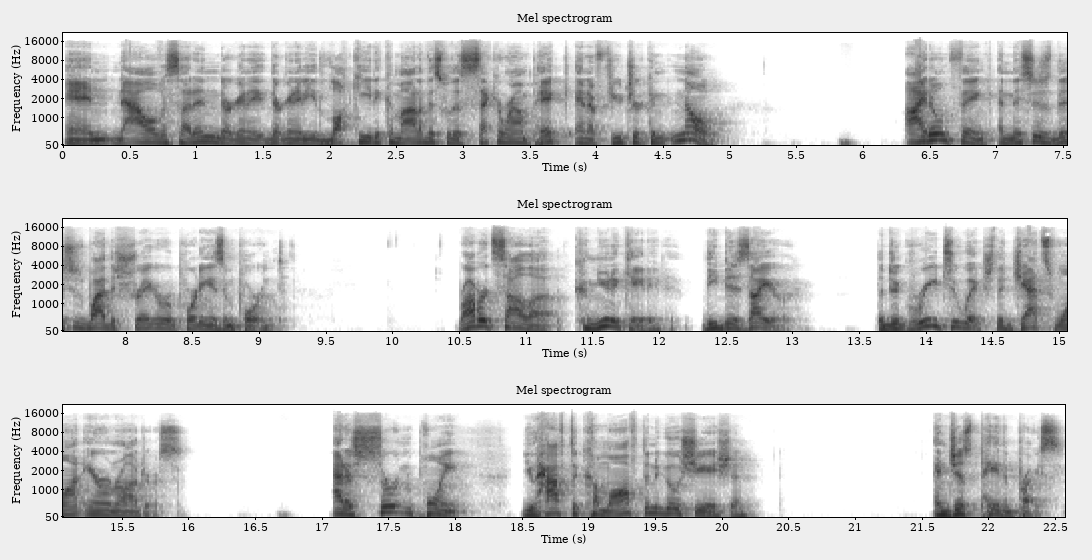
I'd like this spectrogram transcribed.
And now all of a sudden they're gonna they're gonna be lucky to come out of this with a second round pick and a future. Con- no, I don't think, and this is this is why the Schrager reporting is important. Robert Saleh communicated the desire, the degree to which the Jets want Aaron Rodgers. At a certain point, you have to come off the negotiation and just pay the price.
